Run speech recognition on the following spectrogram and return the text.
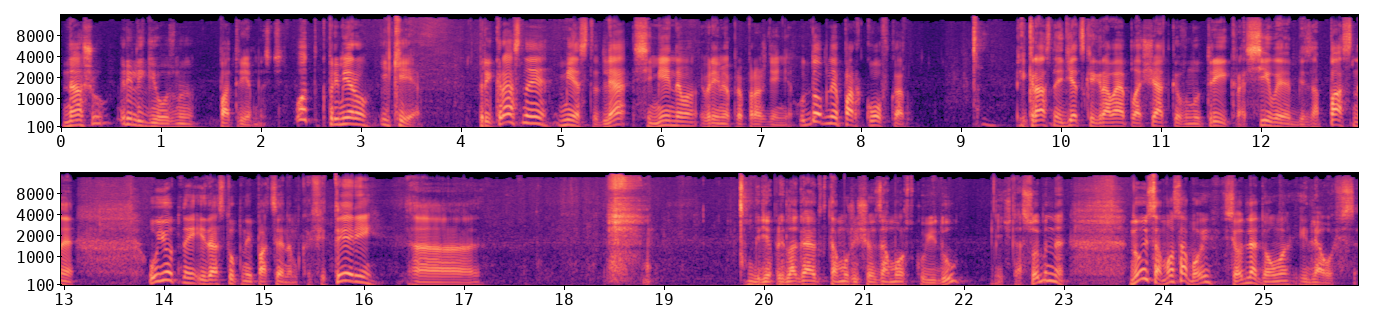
нашу религиозную потребность. Вот, к примеру, Икеа. Прекрасное место для семейного времяпрепровождения. Удобная парковка, Прекрасная детская игровая площадка внутри, красивая, безопасная, уютный и доступный по ценам кафетерий, а, где предлагают к тому же еще заморскую еду, нечто особенное. Ну и, само собой, все для дома и для офиса.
